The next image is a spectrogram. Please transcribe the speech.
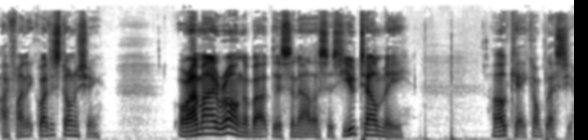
I find it quite astonishing. Or am I wrong about this analysis? You tell me. Okay, God bless you.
